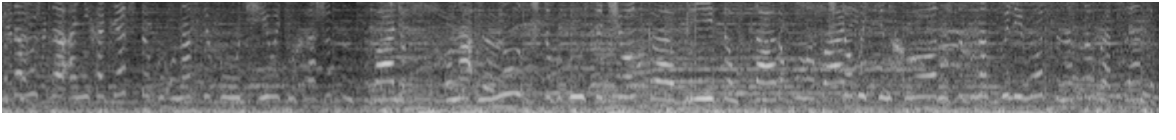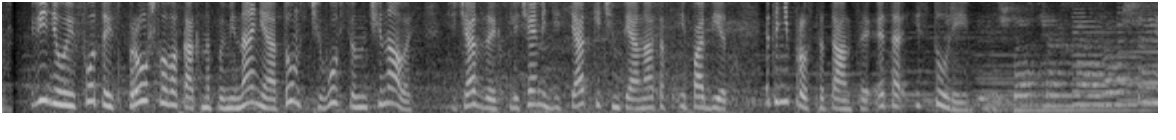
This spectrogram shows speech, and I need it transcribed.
потому что они хотят, чтобы у нас все получилось, мы хорошо станцевали, у нас, ну, чтобы было все четко, в ритм, в такт, чтобы синхронно, чтобы у нас были эмоции на сто процентов. Видео и фото из прошлого как напоминание о том, с чего все начиналось. Сейчас за их плечами десятки чемпионатов и побед. Это не просто танцы, это истории. Что-то хорошее,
